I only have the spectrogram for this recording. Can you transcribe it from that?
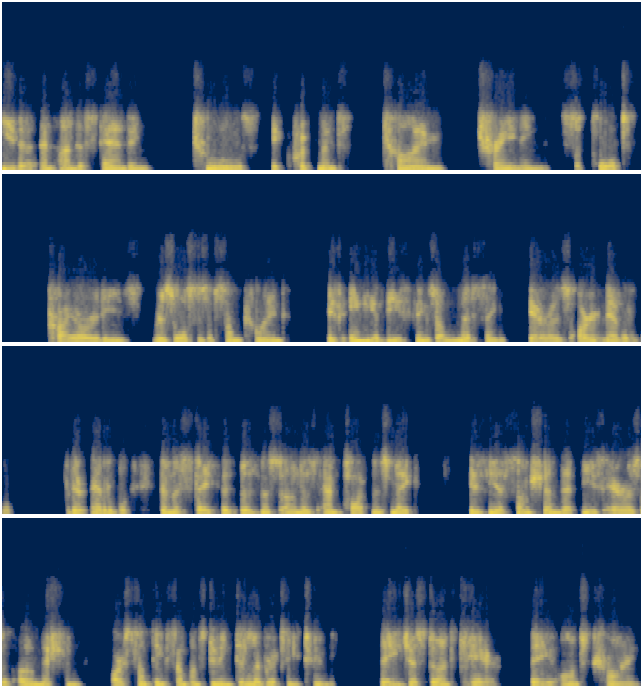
either an understanding, tools, equipment, time, training, support, priorities, resources of some kind. If any of these things are missing, errors are inevitable. They're inevitable. The mistake that business owners and partners make is the assumption that these errors of omission are something someone's doing deliberately to me. They just don't care. They aren't trying.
